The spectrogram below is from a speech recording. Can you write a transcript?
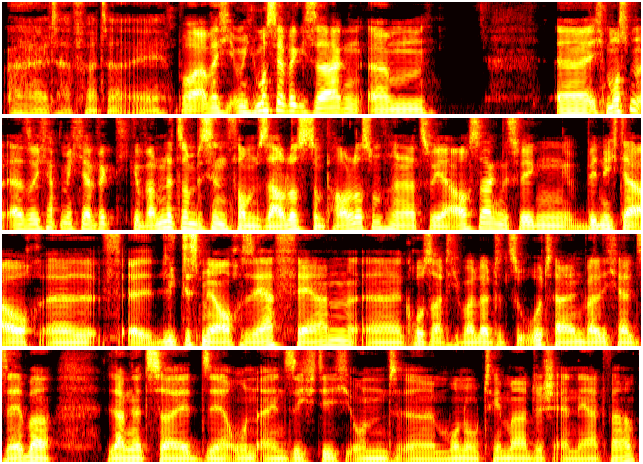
Alter Vater, ey. Boah, aber ich, ich muss ja wirklich sagen, ähm, äh, ich muss, also ich habe mich ja wirklich gewandelt so ein bisschen vom Saulus zum Paulus, muss man dazu ja auch sagen. Deswegen bin ich da auch, äh, äh, liegt es mir auch sehr fern, äh, großartig über Leute zu urteilen, weil ich halt selber lange Zeit sehr uneinsichtig und äh, monothematisch ernährt war.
